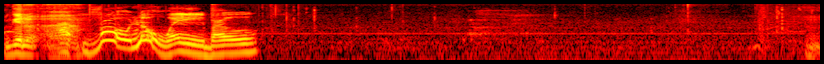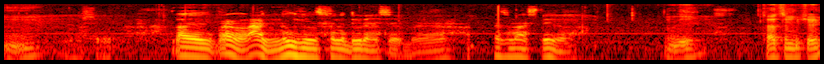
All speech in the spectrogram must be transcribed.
I'm getting. Uh, I, bro, no way, bro. Like, bro, I knew he was finna do that shit, bro. That's my steal. Yeah. Talk to me, Trey.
